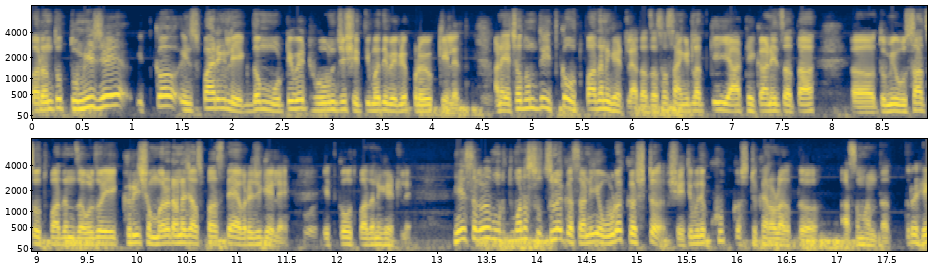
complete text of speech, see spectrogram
परंतु तुम्ही जे इतकं इन्स्पायरिंगली एकदम मोटिवेट होऊन जे शेतीमध्ये वेगळे प्रयोग केलेत आणि याच्यातून ते इतकं उत्पादन घेतलं आता जसं सांगितलं की या ठिकाणीच आता तुम्ही उसाचं उत्पादन जवळजवळ एकरी शंभर टनाच्या आसपास ते ॲव्हरेज गेलंय. इतकं उत्पादन घेतलंय. हे सगळं तुम्हाला सुचलं कसं आणि एवढं कष्ट शेतीमध्ये खूप कष्ट करावं लागतं असं म्हणतात तर हे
